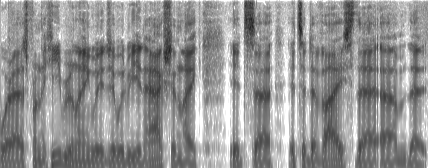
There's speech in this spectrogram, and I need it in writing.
whereas from the Hebrew language, it would be an action, like it's uh, it's a device that um, that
